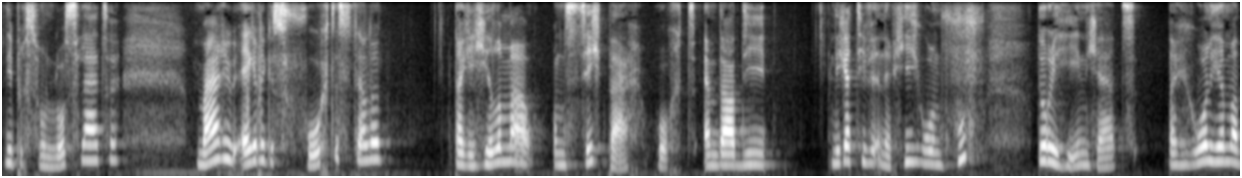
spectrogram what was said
die persoon loslaten, maar je eigenlijk eens voor te stellen dat je helemaal onzichtbaar wordt en dat die negatieve energie gewoon voef door gaat. Dat je gewoon helemaal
